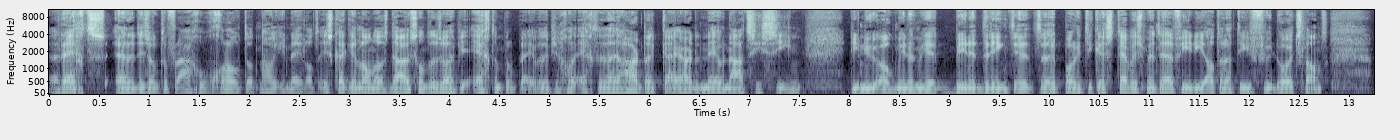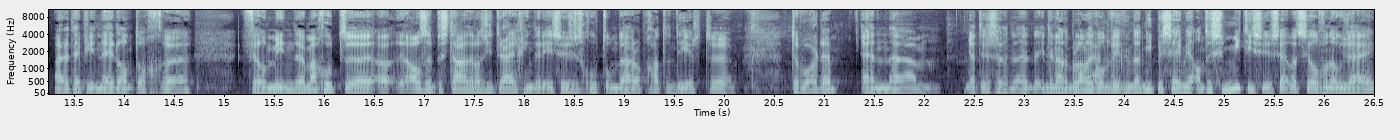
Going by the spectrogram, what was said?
rechts. En het is ook de vraag hoe groot dat nou in Nederland is. Kijk, in landen als Duitsland en zo heb je echt een probleem. Want dan heb je gewoon echt een harde, keiharde neonazies zien die nu ook min of meer binnendringt in het uh, politieke establishment hè, via die alternatief voor Duitsland. Maar dat heb je in Nederland toch uh, veel minder. Maar goed, uh, als het bestaat en als die dreiging er is, is het goed om daarop geattendeerd te worden. En um, het is een, inderdaad een belangrijke ja. ontwikkeling dat niet per se meer antisemitisch is, hè, wat Sylvan ook zei.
